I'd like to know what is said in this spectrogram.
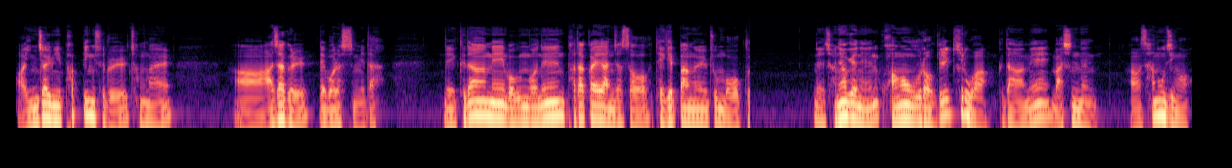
어, 인절미 팥빙수를 정말 어, 아작을 내버렸습니다. 네, 그 다음에 먹은 거는 바닷가에 앉아서 대게빵을 좀 먹었고요. 네, 저녁에는 광어 우럭 1kg와 그 다음에 맛있는 어, 산오징어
